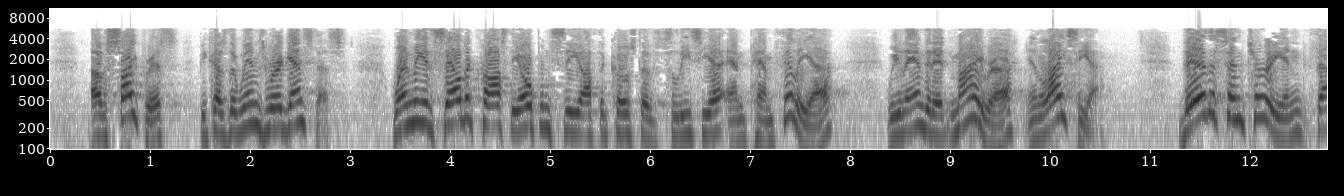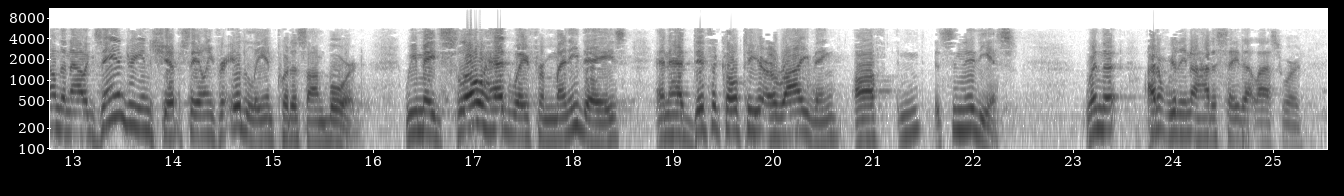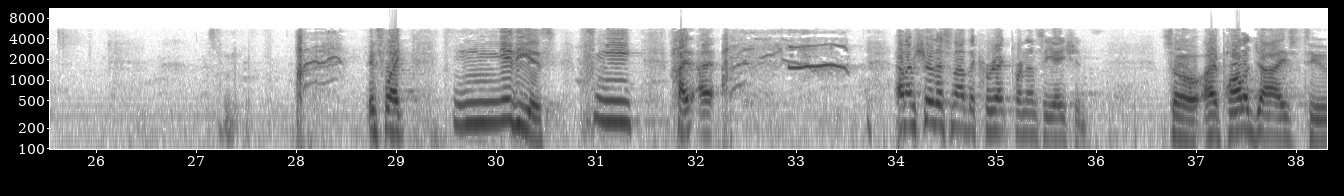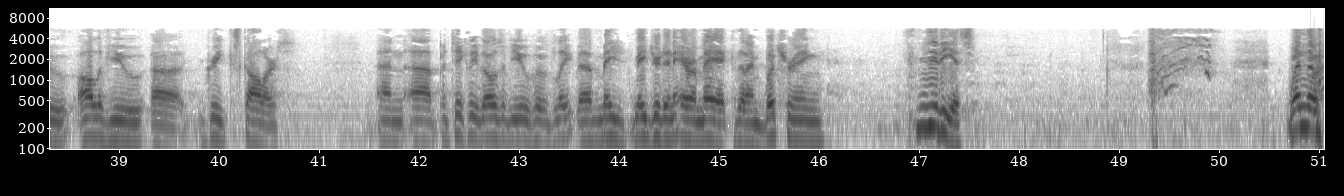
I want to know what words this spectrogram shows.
of Cyprus because the winds were against us. When we had sailed across the open sea off the coast of Cilicia and Pamphylia, we landed at Myra in Lycia. There the centurion found an Alexandrian ship sailing for Italy and put us on board. We made slow headway for many days and had difficulty arriving off Cnidus. When the, I don't really know how to say that last word. It's like Cnidus. and I'm sure that's not the correct pronunciation. So I apologize to all of you uh, Greek scholars, and uh, particularly those of you who have uh, majored in Aramaic, that I'm butchering Hideous. when the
